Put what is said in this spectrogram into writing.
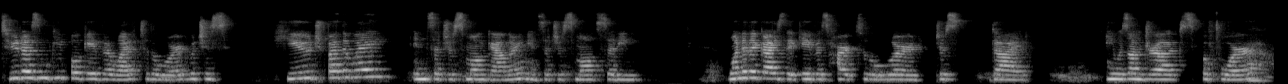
two dozen people gave their life to the Lord, which is huge, by the way, in such a small gathering, in such a small city. One of the guys that gave his heart to the Lord just died. He was on drugs before. Wow.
